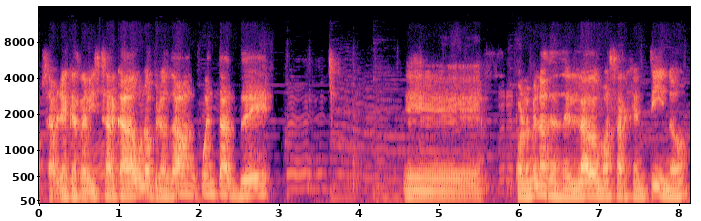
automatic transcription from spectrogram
o sea, habría que revisar cada uno, pero daban cuenta de, eh, por lo menos desde el lado más argentino,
